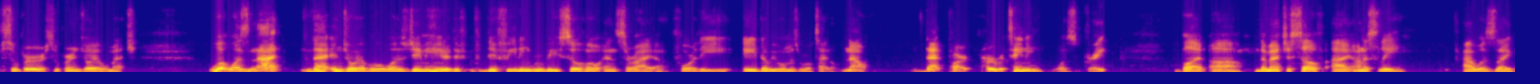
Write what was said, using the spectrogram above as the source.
super super enjoyable match. What was not that enjoyable was Jamie Hayter de- defeating Ruby Soho and Saraya for the AEW Women's World Title. Now, that part, her retaining was great, but uh the match itself, I honestly I was like,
